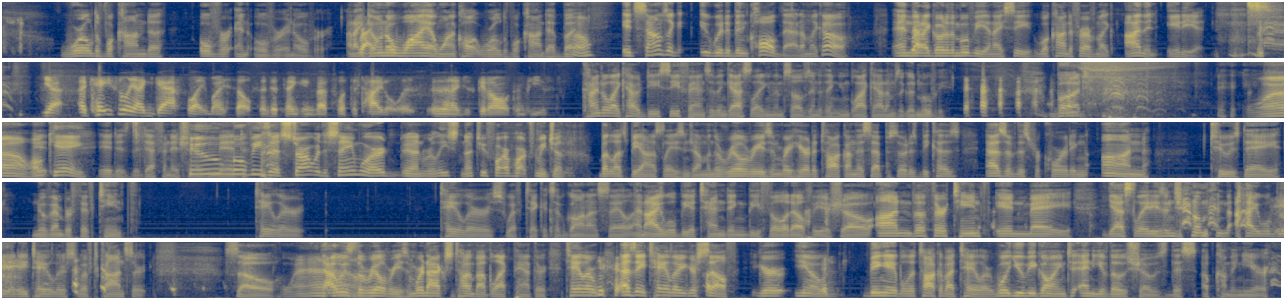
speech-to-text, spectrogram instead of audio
World of Wakanda over and over and over. And I don't know why I want to call it World of Wakanda, but Well. it sounds like it would have been called that. I'm like, oh. And then I go to the movie and I see Wakanda Forever. I'm like, I'm an idiot. Yeah, occasionally I gaslight myself into thinking that's what the title is, and then I just get all confused. kind of like how DC fans have been gaslighting themselves into thinking Black Adam's a good movie. but Wow. It- Okay. it is the definition Two of mid. movies that start with the same word and released not too far apart from each other. But let's be honest, ladies and gentlemen, the real reason we're here to talk on this episode is because, as of this recording on Tuesday, November 15th, Taylor. Taylor Swift tickets have gone on sale, and I will be attending the Philadelphia show on the 13th in May. Yes, ladies and gentlemen, I will be at a Taylor Swift concert. So that was the real reason. We're not actually talking about Black Panther. Taylor, as a Taylor yourself, you're you know being able to talk about Taylor. Will you be going to any of those shows this upcoming year?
